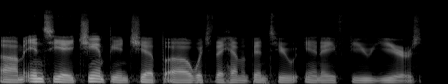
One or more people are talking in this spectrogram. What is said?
um, NCAA championship, uh, which they haven't been to in a few years.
